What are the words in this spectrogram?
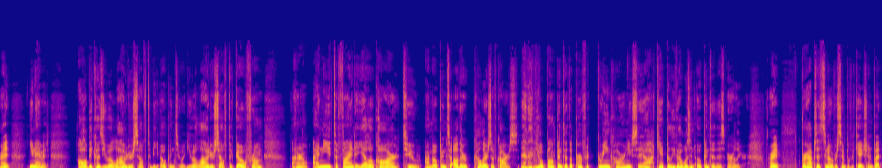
right? You name it. All because you allowed yourself to be open to it. You allowed yourself to go from, I don't know, I need to find a yellow car to I'm open to other colors of cars. And then you'll bump into the perfect green car and you say, oh, I can't believe I wasn't open to this earlier, right? Perhaps it's an oversimplification, but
